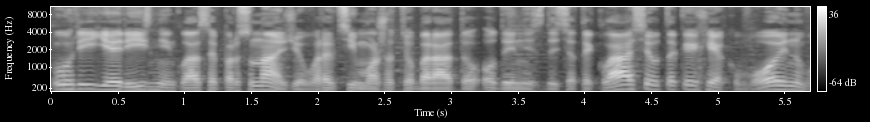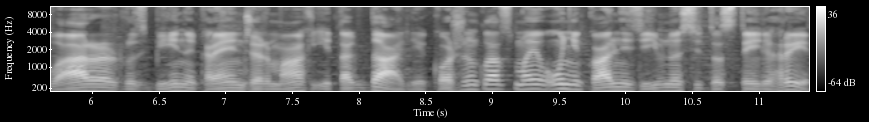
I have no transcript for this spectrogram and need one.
У грі є різні класи персонажів. Гравці можуть обирати один із 10 класів, таких як воїн, варер, розбійник, рейнджер, маг і так далі. Кожен клас має унікальні здібності та стиль гри.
